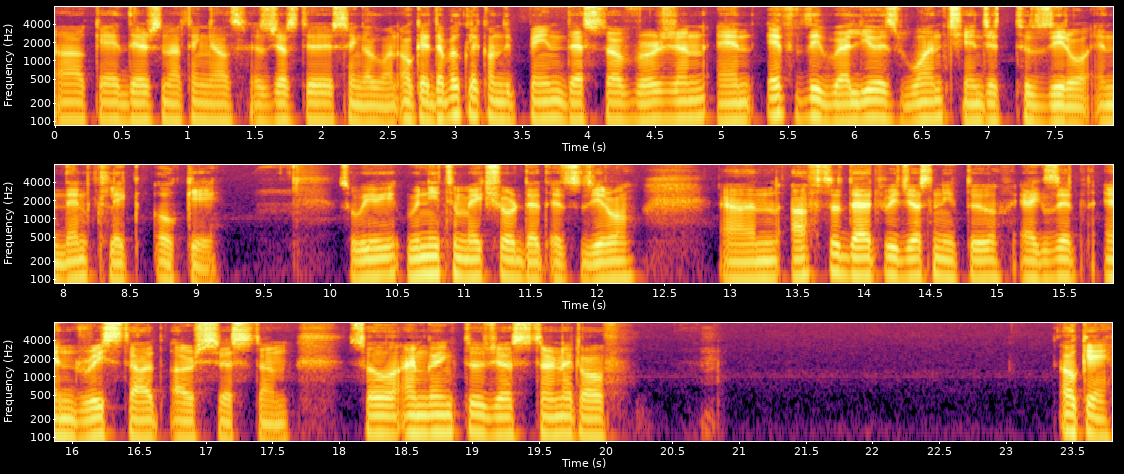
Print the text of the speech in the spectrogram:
Okay there's nothing else. It's just a single one. Okay double click on the paint desktop version and if the value is one change it to zero and then click ok. So we we need to make sure that it's zero. And after that we just need to exit and restart our system. So i'm going to just turn it off okay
